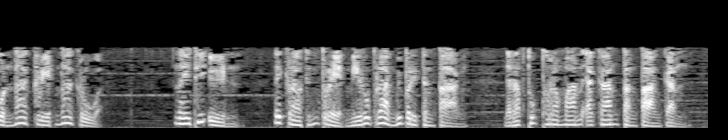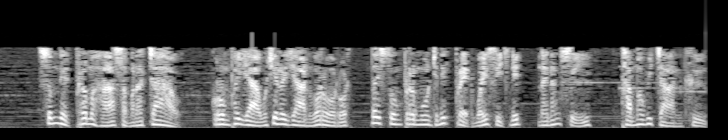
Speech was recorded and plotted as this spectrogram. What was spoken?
กลน่าเกลียดน่ากลัว ในที่อื่นได้กล่าวถึงเปรตมีรูปร่างวิปริตต่างๆได้รับทุกทรมานในอาการต่างๆกัน สมเด็จพระมหาสมณเจ้า กรมพยาวชิรยานวโรรสได้ทรงประมวลชนิดเปรตไว้สี่ชนิดในหนังสือธรรมวิจารณ์คือ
